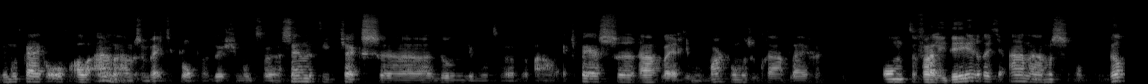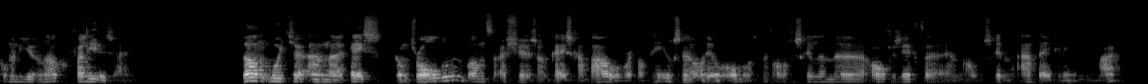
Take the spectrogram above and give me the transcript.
je moet kijken of alle aannames een beetje kloppen. Dus je moet uh, sanity checks uh, doen, je moet bepaalde experts raadplegen, je moet marktonderzoek raadplegen. Om te valideren dat je aannames op welke manier dan ook valide zijn. Dan moet je aan case control doen, want als je zo'n case gaat bouwen, wordt dat heel snel heel rommelig met alle verschillende overzichten en alle verschillende aantekeningen die je maakt.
